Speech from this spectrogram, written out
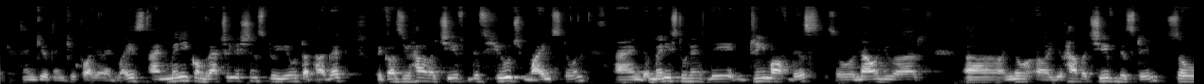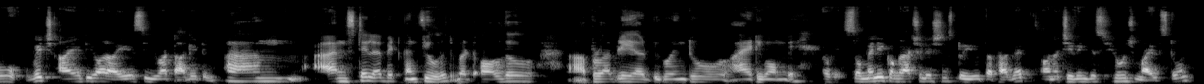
okay. Thank you thank you for your advice. And many congratulations to you tathagat because you have achieved this huge milestone and many students they dream of this. So now you are uh, you know, uh, you have achieved this dream. So, which IIT or IISc you are targeting? Um, I'm still a bit confused, but although uh, probably I'll be going to IIT Bombay. Okay, so many congratulations to you, Tathagat, on achieving this huge milestone,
